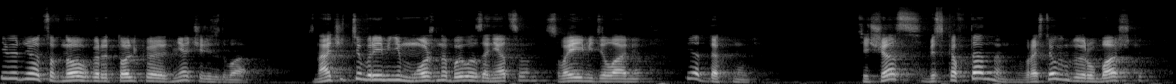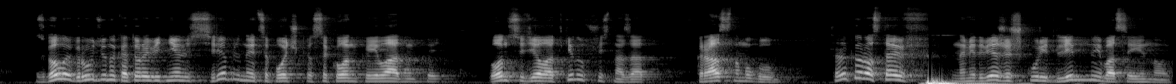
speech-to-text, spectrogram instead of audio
и вернется в Новгород только дня через два. Значит, тем временем можно было заняться своими делами и отдохнуть. Сейчас, без кафтана, в расстегнутой рубашке, с голой грудью, на которой виднелись серебряная цепочка с иконкой и ладанкой, он сидел, откинувшись назад, в красном углу, широко расставив на медвежьей шкуре длинные босые ноги.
